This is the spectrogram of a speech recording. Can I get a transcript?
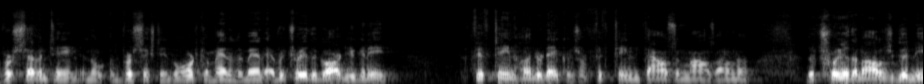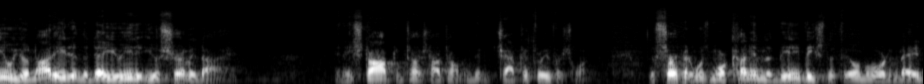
verse 17, and verse 16, the Lord commanded the man, every tree of the garden you can eat. 1,500 acres or 15,000 miles, I don't know. The tree of the knowledge of good and evil, you'll not eat it, and the day you eat it, you'll surely die. And he stopped and started talking. Chapter 3, verse 1. The serpent was more cunning than any beast of the field the Lord had made.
